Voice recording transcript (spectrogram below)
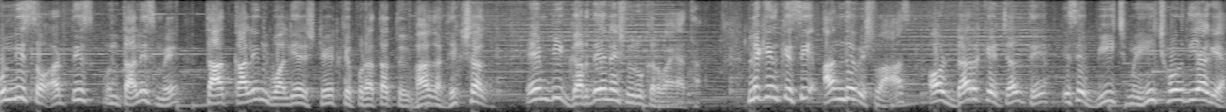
1938-39 में तात्कालीन ग्वालियर स्टेट के पुरातत्व विभाग अधीक्षक एम बी गर्दे ने शुरू करवाया था। लेकिन किसी अंधविश्वास और डर के चलते इसे बीच में ही छोड़ दिया गया।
